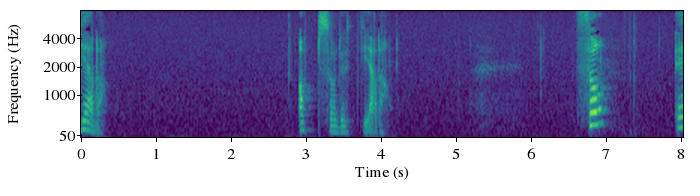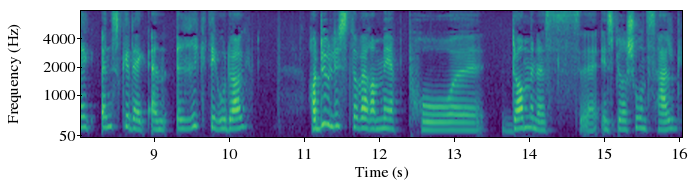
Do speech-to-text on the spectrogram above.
Gjør det. Absolutt gjør det. Så jeg ønsker deg en riktig god dag. Har du lyst til å være med på eh, Damenes eh, inspirasjonshelg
